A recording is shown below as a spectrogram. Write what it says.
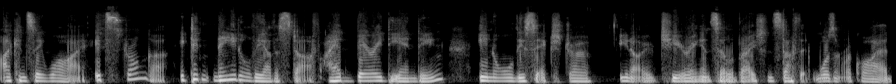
I can see why it's stronger. It didn't need all the other stuff. I had buried the ending in all this extra you know, cheering and celebration stuff that wasn't required.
